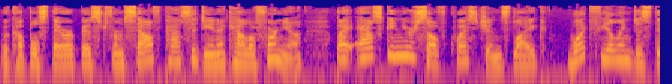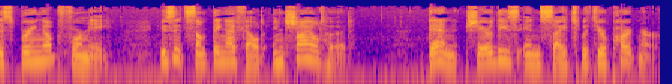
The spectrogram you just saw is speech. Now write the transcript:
a couples therapist from South Pasadena, California, by asking yourself questions like, What feeling does this bring up for me? Is it something I felt in childhood? Then share these insights with your partner.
